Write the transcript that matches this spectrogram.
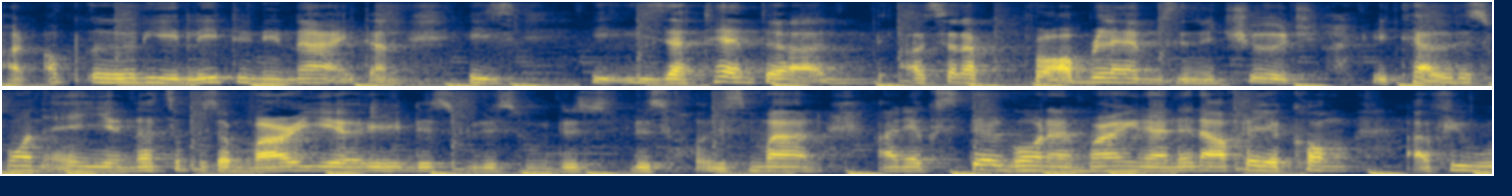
and up early late in the night and he's he's attend to a, set of problems in the church. He tell this one, hey, you're not supposed to marry uh, this this this this this man, and you're still going and marrying. And then after you come a few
